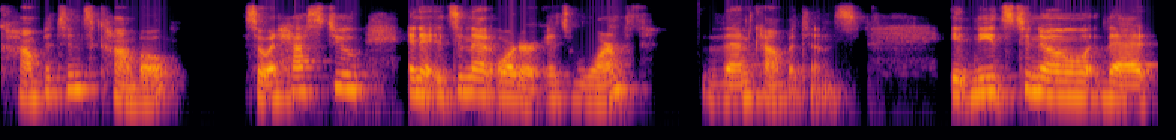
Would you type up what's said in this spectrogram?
competence combo. So it has to and it's in that order. It's warmth then competence. It needs to know that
